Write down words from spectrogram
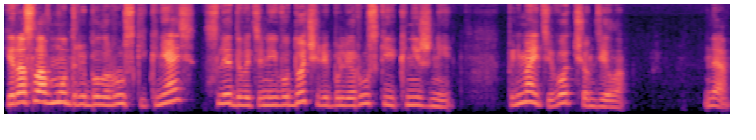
Ярослав Мудрый был русский князь, следовательно, его дочери были русские княжни. Понимаете, вот в чем дело. Да.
